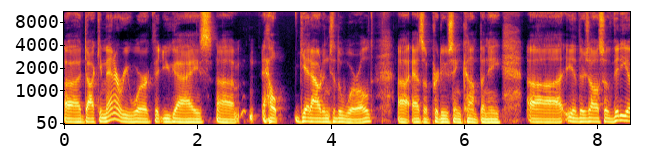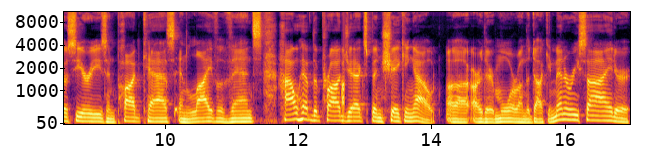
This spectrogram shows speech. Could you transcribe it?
uh, documentary work that you guys um, help get out into the world uh, as a producing company. Uh, you know, there's also video series and podcasts and live events. How have the projects been shaking out? Uh, are there more on the documentary side, or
